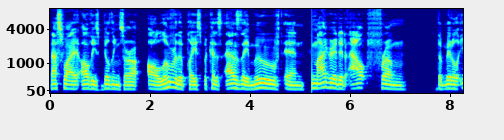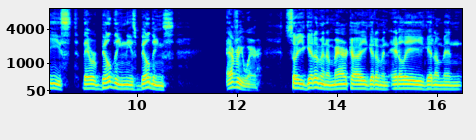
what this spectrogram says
That's why all these buildings are all over the place because as they moved and migrated out from the middle east they were building these buildings everywhere. So you get them in america you get them in italy you get them in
